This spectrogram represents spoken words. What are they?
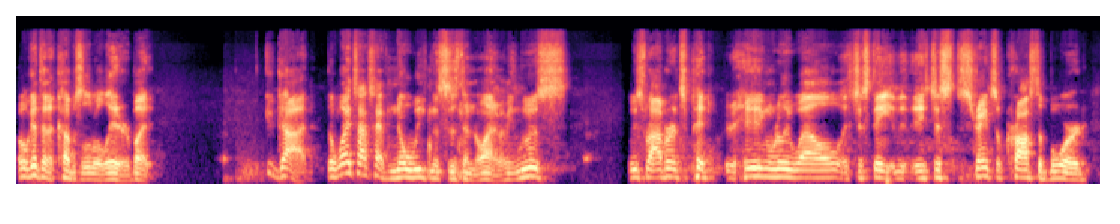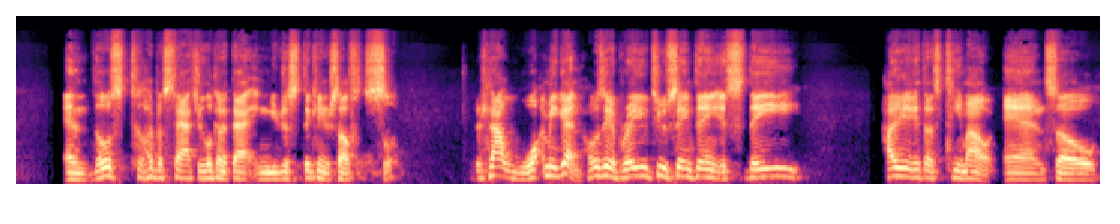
we'll get to the Cubs a little later, but good God, the White Sox have no weaknesses in the lineup. I mean, Luis, Luis Roberts pit, hitting really well. It's just they, it's just strengths across the board, and those type of stats. You're looking at that, and you're just thinking to yourself, "So, there's not one. I mean, again, Jose Abreu too, same thing. It's they. How do you get this team out? And so,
